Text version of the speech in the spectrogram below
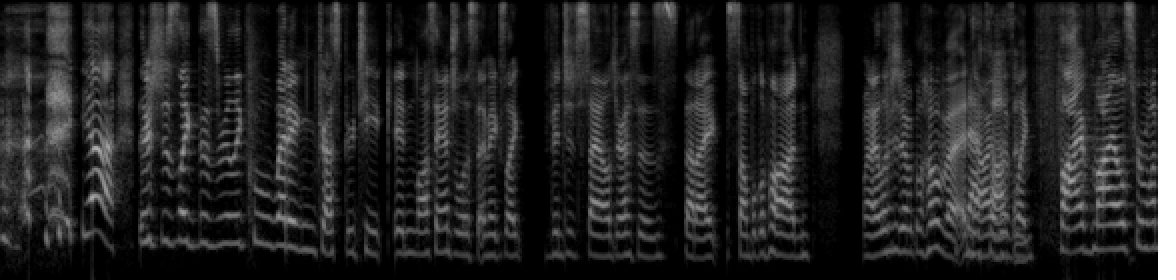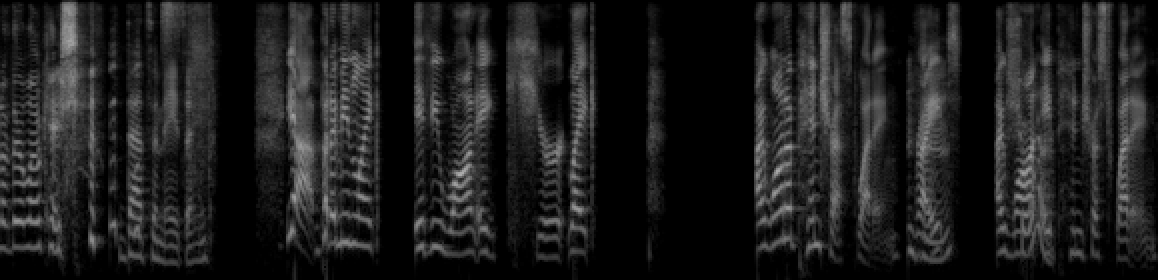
yeah, there's just like this really cool wedding dress boutique in Los Angeles that makes like vintage style dresses that I stumbled upon when I lived in Oklahoma, and now That's I live like five miles from one of their locations. That's amazing. yeah, but I mean, like, if you want a cure, like, I want a Pinterest wedding, Mhm. right? I want a Pinterest wedding.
